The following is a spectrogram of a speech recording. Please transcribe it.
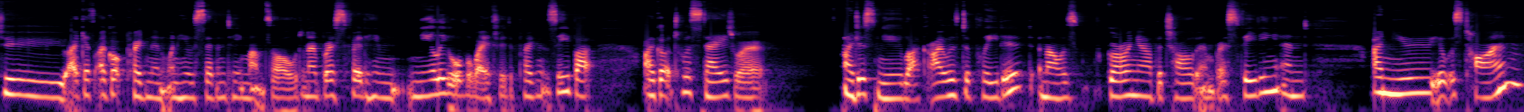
to, I guess I got pregnant when he was 17 months old and I breastfed him nearly all the way through the pregnancy. But I got to a stage where I just knew like I was depleted and I was growing out the child and breastfeeding. And I knew it was time.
